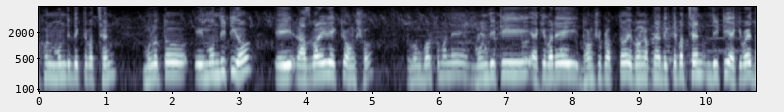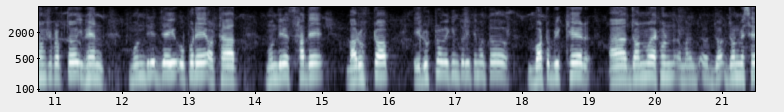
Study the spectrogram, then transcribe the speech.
এখন মন্দির দেখতে পাচ্ছেন। মূলত এই মন্দিরটিও এই রাজবাড়ির একটি অংশ। এবং বর্তমানে মন্দিরটি একেবারেই ধ্বংসপ্রাপ্ত এবং আপনারা দেখতে পাচ্ছেন, মন্দিরটি একেবারে ধ্বংসপ্রাপ্ত। ইভেন মন্দিরের যেই উপরে, অর্থাৎ মন্দিরের ছাদে বা রুফটপ এই রুফটপে কিন্তু রীতিমতো বটবৃক্ষের জন্ম এখন মানে জন্মেছে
